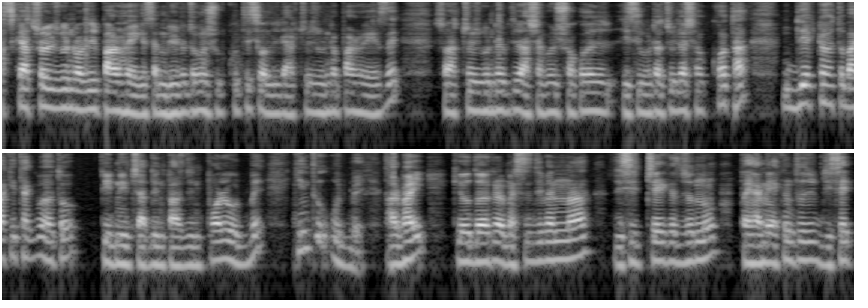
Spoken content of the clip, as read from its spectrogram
আজকে আটচল্লিশ ঘণ্টা অলরেডি পার হয়ে গেছে। আমি ভিডিও যখন শ্যুট করতেছি অলরেডি আটচল্লিশ ঘণ্টা পার হয়ে গেছে। সো আটচল্লিশ ঘণ্টার ভিতরে আশা করি সকলের রিসিভারটা চলে আসার কথা। দু একটা হয়তো বাকি থাকবে, হয়তো তিন দিন চার দিন পাঁচ দিন পরে উঠবে কিন্তু উঠবে। আর ভাই কেউ দয়া করে মেসেজ দিবেন না রিসিট চেকের জন্য। ভাই আমি এখন তো ডিসাইড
